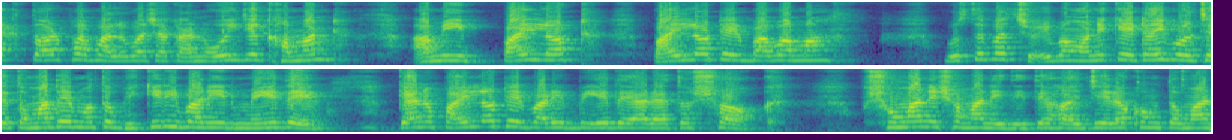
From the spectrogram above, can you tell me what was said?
একতরফা ভালোবাসা। কারণ ওই যে ঘমান্ড আমি পাইলট, পাইলটের বাবা মা। বুঝতে পারছ? এবং অনেকে এটাই বলছে, তোমাদের মতো ভিকিরি বাড়ির মেয়েদের কেন পাইলটের বাড়ির বিয়ে দেওয়ার এত শখ? সমানে সমানে দিতে হয়, যেরকম তোমার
